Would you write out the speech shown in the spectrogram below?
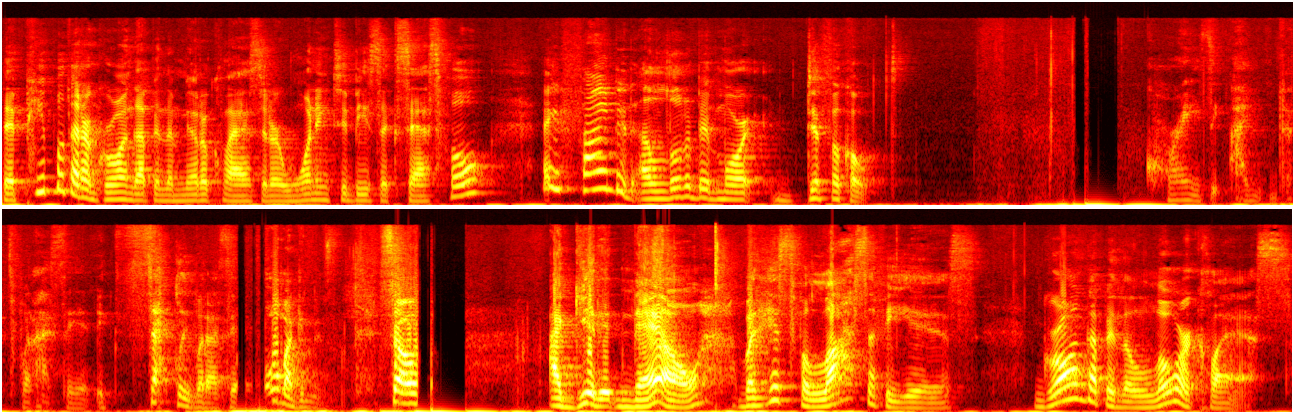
that people that are growing up in the middle class that are wanting to be successful, they find it a little bit more difficult. Crazy. I, that's what I said. Exactly what I said. Oh my goodness. So I get it now, but his philosophy is growing up in the lower class,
